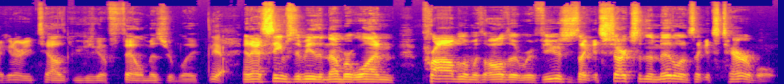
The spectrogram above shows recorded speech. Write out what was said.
I can already tell you're just going to fail miserably. Yeah. and that seems to be the number one problem with all the reviews. It's like it starts in the middle. And it's like it's terrible.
